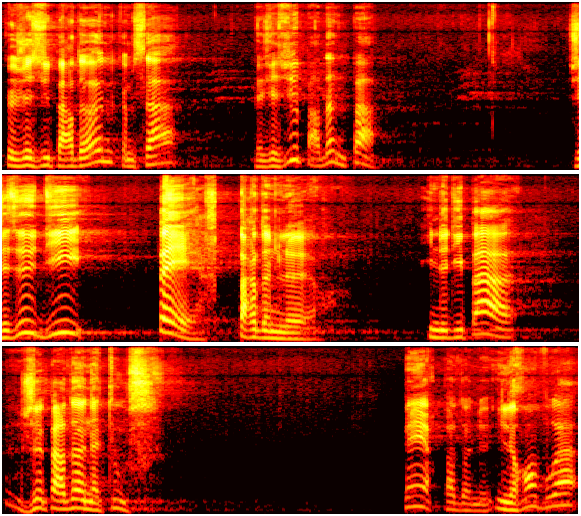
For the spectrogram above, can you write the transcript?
que Jésus pardonne comme ça, mais Jésus ne pardonne pas. Jésus dit, Père, pardonne-leur. Il ne dit pas je pardonne à tous. Père, pardonne-leur. Il renvoie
